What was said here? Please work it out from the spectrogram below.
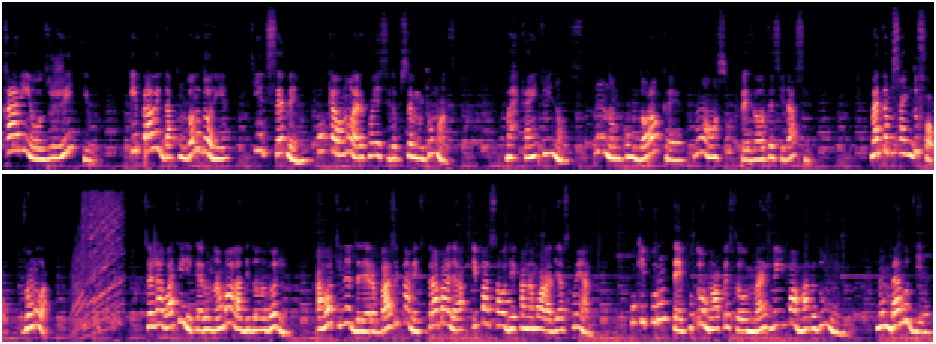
carinhoso, gentil. E para lidar com Dona Dorinha, tinha de ser mesmo, porque ela não era conhecida por ser muito mansa. Mas cá entre nós, um nome como Dorocréa não é uma surpresa ela ter sido assim. Mas estamos saindo do foco, vamos lá. Seu Jaguatirica era o namorado de Dona Dorinha. A rotina dele era basicamente trabalhar e passar o dia com a namorada e as cunhadas, o que por um tempo tornou a pessoa mais bem informada do mundo. Num belo dia,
